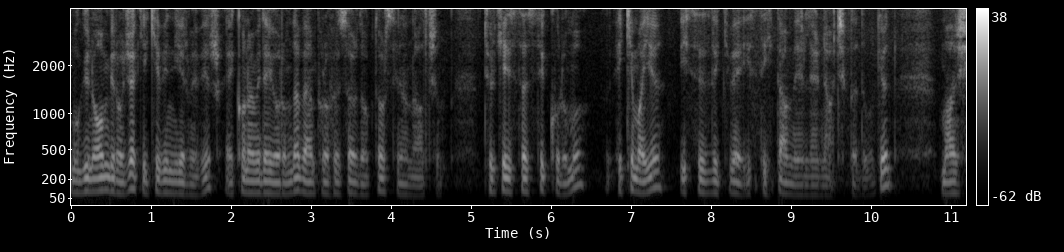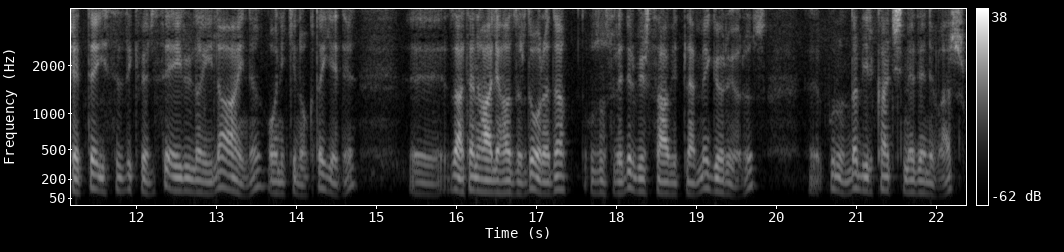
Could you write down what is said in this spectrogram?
Bugün 11 Ocak 2021. Ekonomide yorumda ben Profesör Doktor Sinan Alçın. Türkiye İstatistik Kurumu Ekim ayı işsizlik ve istihdam verilerini açıkladı bugün. Manşette işsizlik verisi Eylül ayı ile aynı 12.7. Ee, zaten hali hazırda orada uzun süredir bir sabitlenme görüyoruz. Ee, bunun da birkaç nedeni var.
